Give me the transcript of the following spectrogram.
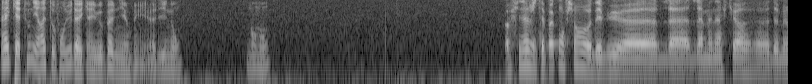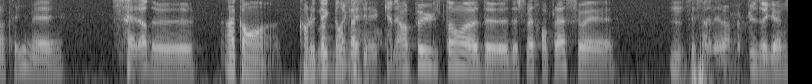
Eh, Katoon, il reste au fond du deck, hein, il veut pas venir. Il a dit non. Non, non. Au final, j'étais pas confiant au début euh, de, la, de la curve euh, de Mélancolie, mais ça a l'air de. Ah, quand, quand le deck d'en face qu'elle est... qu'elle a un peu eu le temps euh, de, de se mettre en place, ouais, Hmm, c'est ça ça. a déjà un peu plus de gueule.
